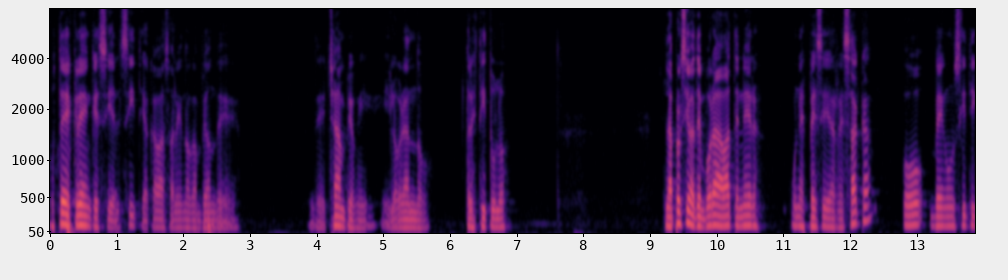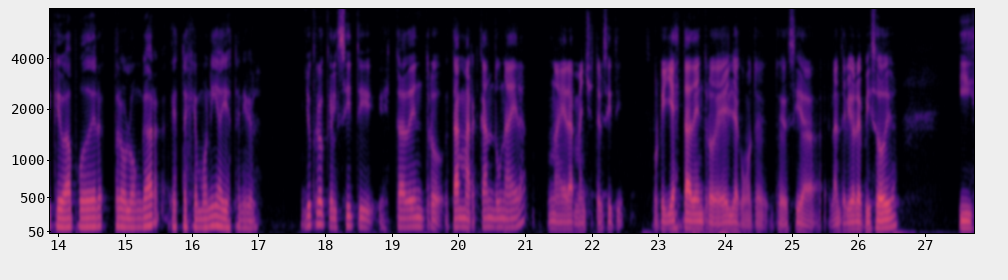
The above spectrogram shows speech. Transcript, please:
¿Ustedes creen que si el City acaba saliendo campeón de, de Champions y, y logrando tres títulos, la próxima temporada va a tener una especie de resaca o ven un City que va a poder prolongar esta hegemonía y este nivel? Yo creo que el City está dentro, está marcando una era, una era Manchester City, porque ya está dentro de ella, como te, decía el anterior episodio, y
